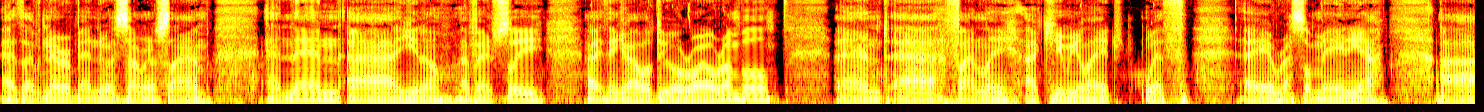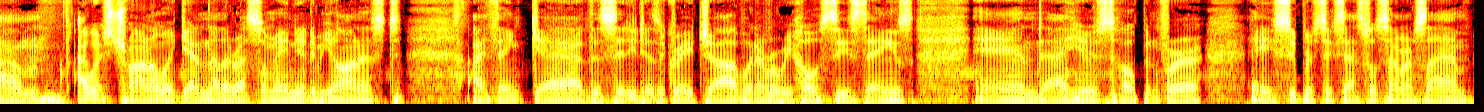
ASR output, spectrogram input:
as I've never been to a SummerSlam. And then uh, you know, eventually, I think I will do a Royal Rumble and uh, finally accumulate with a WrestleMania. Um, I wish Toronto would get another WrestleMania to be honest. I think uh, the city does a great job whenever we host these things, and uh, here's hoping for a super successful SummerSlam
